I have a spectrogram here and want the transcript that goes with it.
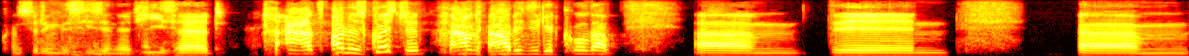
considering the season that he's had? It's honest question. How, how did he get called up? Um, then um,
